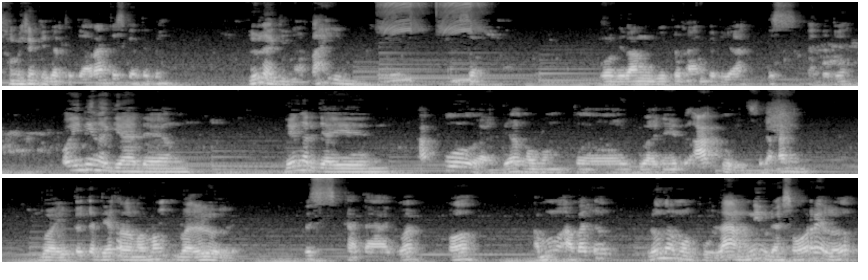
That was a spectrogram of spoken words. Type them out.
temennya kejar-kejaran terus kata gue lu lagi ngapain? Langsung gue bilang gitu kan ke dia. Terus kata dia oh ini lagi ada yang dia ngerjain aku. Lah dia ngomong ke guanya itu aku. Sedangkan gua itu ke dia kalau ngomong gua lu. Terus kata gua oh kamu apa tuh? Lu nggak mau pulang? Ini udah sore lo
